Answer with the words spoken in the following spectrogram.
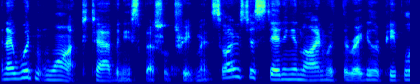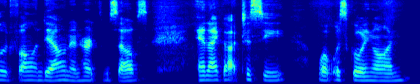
and I wouldn't want to have any special treatment. So I was just standing in line with the regular people who'd fallen down and hurt themselves. And I got to see what was going on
